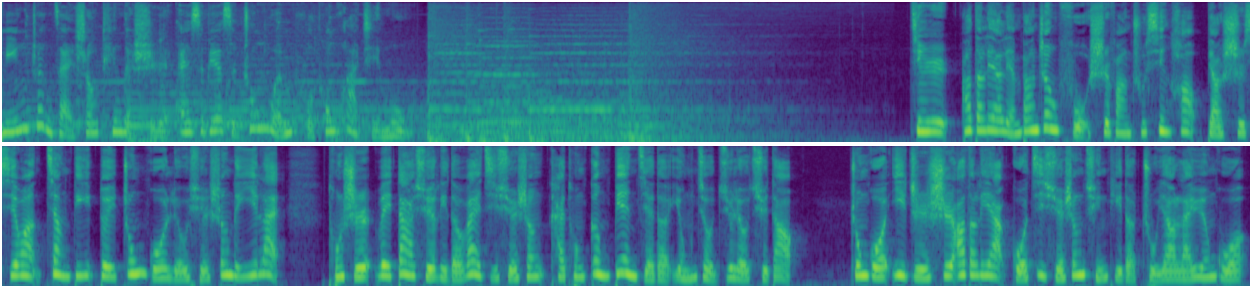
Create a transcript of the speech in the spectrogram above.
您正在收听的是 SBS 中文普通话节目。近日，澳大利亚联邦政府释放出信号，表示希望降低对中国留学生的依赖，同时为大学里的外籍学生开通更便捷的永久居留渠道。中国一直是澳大利亚国际学生群体的主要来源国。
